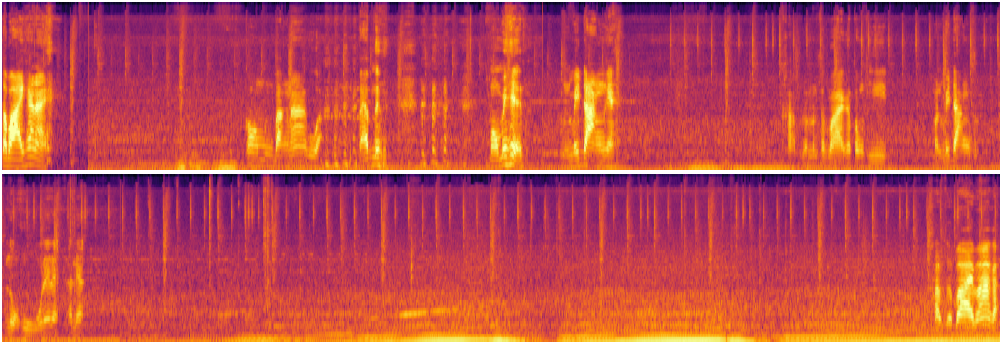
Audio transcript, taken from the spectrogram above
สบายแค่ไหน กล้องมึงบังหน้ากูอะแป๊บหนึ่งมองไม่เห็น มันไม่ดังไงขับแล้วมันสบายก็ตรงที่มันไม่ดังหนวกหูนั่แหละอันเนี้ย ขับสบายมากอะ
